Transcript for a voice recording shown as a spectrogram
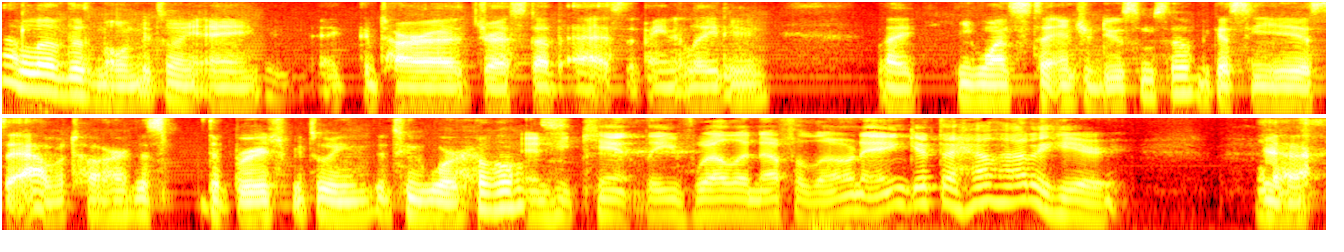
I love this moment between Aang and Katara dressed up as the Painted Lady. Like he wants to introduce himself because he is the Avatar, this the bridge between the two worlds. And he can't leave well enough alone. And get the hell out of here. Yeah.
